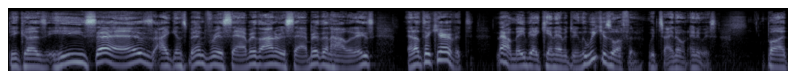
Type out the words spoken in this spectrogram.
because he says I can spend for his Sabbath, honor his Sabbath and holidays, and I'll take care of it. Now, maybe I can't have it during the week as often, which I don't, anyways. But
